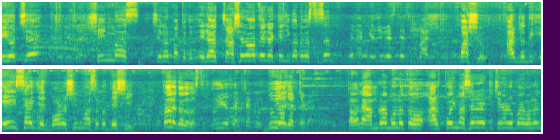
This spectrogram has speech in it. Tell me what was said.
এই হচ্ছে শিং মাছ চেনার পার্থক্য। এটা চাষের হতো এটা কেজি কত বেচতেছেন? কেজি পাঁচশো। আর যদি এই সাইজের বড় শিং মাছ হতো দেশি তাহলে কত বেচতেন? দুই হাজার টাকা দুই হাজার টাকা। তাহলে আমরা মূলত আর কই মাছের একটু চেনার উপায় বলেন?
